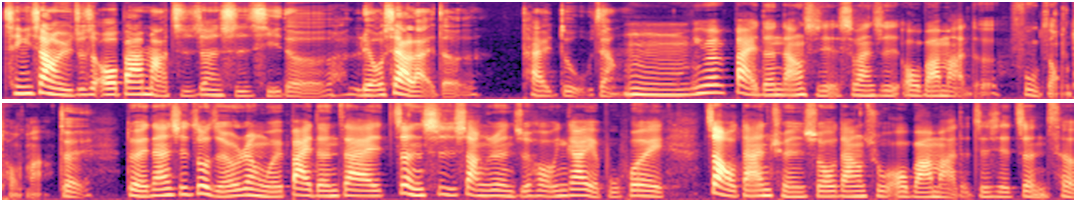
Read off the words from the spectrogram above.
倾向于就是奥巴马执政时期的留下来的态度，这样。嗯，因为拜登当时也算是奥巴马的副总统嘛，对，对，但是作者又认为，拜登在正式上任之后，应该也不会照单全收当初奥巴马的这些政策，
